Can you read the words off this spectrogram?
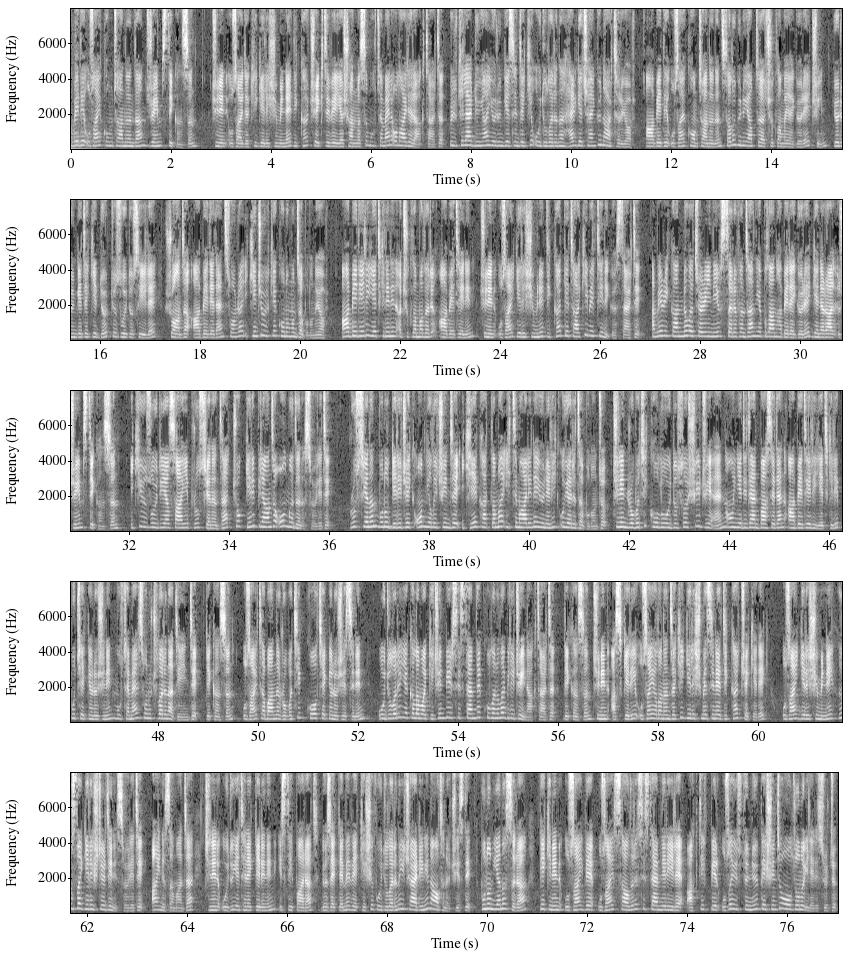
ABD Uzay Komutanlığı'ndan James Dickinson, Çin'in uzaydaki gelişimine dikkat çekti ve yaşanması muhtemel olayları aktardı. Ülkeler dünya yörüngesindeki uydularını her geçen gün artırıyor. ABD Uzay Komutanlığı'nın salı günü yaptığı açıklamaya göre Çin, yörüngedeki 400 uydusu ile şu anda ABD'den sonra ikinci ülke konumunda bulunuyor. ABD'li yetkilinin açıklamaları ABD'nin Çin'in uzay gelişimini dikkatle takip ettiğini gösterdi. American Military News tarafından yapılan habere göre General James Dickinson, 200 uyduya sahip Rusya'nın da çok geri planda olmadığını söyledi. Rusya'nın bunu gelecek 10 yıl içinde ikiye katlama ihtimaline yönelik uyarıda bulundu. Çin'in robotik kollu uydusu Shijian 17'den bahseden ABD'li yetkili bu teknolojinin muhtemel sonuçlarına değindi. Dickinson, uzay tabanlı robotik kol teknolojisinin uyduları yakalamak için bir sistemde kullanılabileceğini aktardı. Dickinson, Çin'in askeri uzay alanındaki gelişmesine dikkat çekerek uzay girişimini hızla geliştirdiğini söyledi. Aynı zamanda Çin'in uydu yeteneklerinin istihbarat, gözetleme ve keşif uydularını içerdiğinin altını çizdi. Bunun yanı sıra Pekin'in uzay ve uzay saldırı sistemleriyle aktif bir uzay üstünlüğü peşinde olduğunu ileri sürdü.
